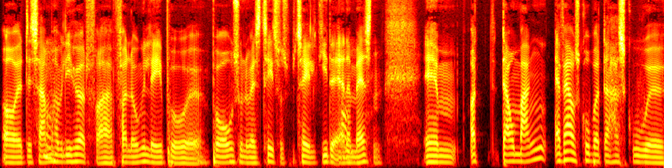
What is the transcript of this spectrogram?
og øh, det samme har vi lige hørt fra, fra lungelæge på, øh, på Aarhus Universitetshospital, Gitte Anna Madsen. Øhm, og der er jo mange erhvervsgrupper, der har skulle... Øh,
